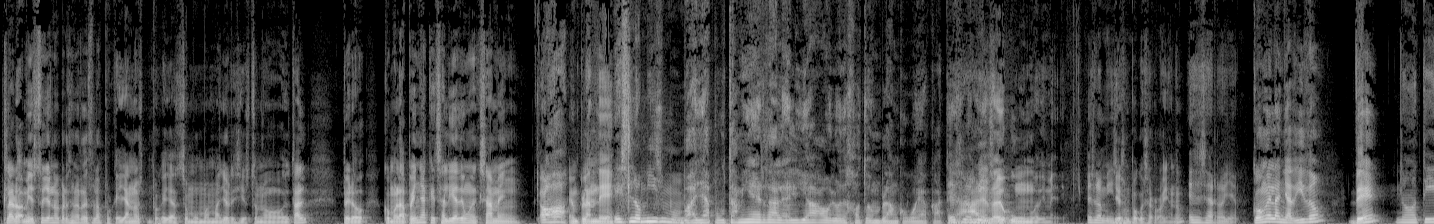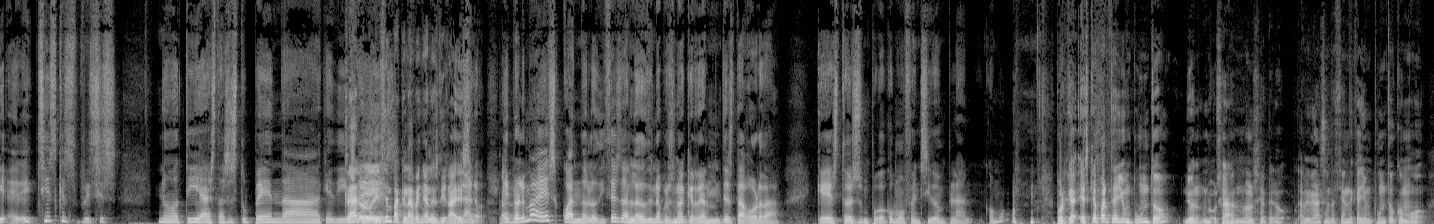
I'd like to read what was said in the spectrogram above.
claro, a mí esto ya no me parece una red flag porque ya, no, porque ya somos más mayores y esto no tal. Pero como la peña que salía de un examen ¡Ah! en plan de. Es lo mismo. Vaya puta mierda, la he liado y lo he dejado todo en blanco, voy a Es lo catear. mismo. Un nueve y medio. Es lo Y mismo. es un poco ese rollo, ¿no? Es ese rollo. Con el añadido de. No, tía... eh, si es que es... si es- No, tía, estás estupenda. ¿Qué dices? Claro, lo dicen para que la peña les diga eso. Claro. Claro. El problema es cuando lo dices al lado de una persona que realmente está gorda. Que esto es un poco como ofensivo en plan. ¿Cómo? Porque es que aparte hay un punto, yo, o sea, no lo sé, pero a mí me da la sensación de que hay un punto como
